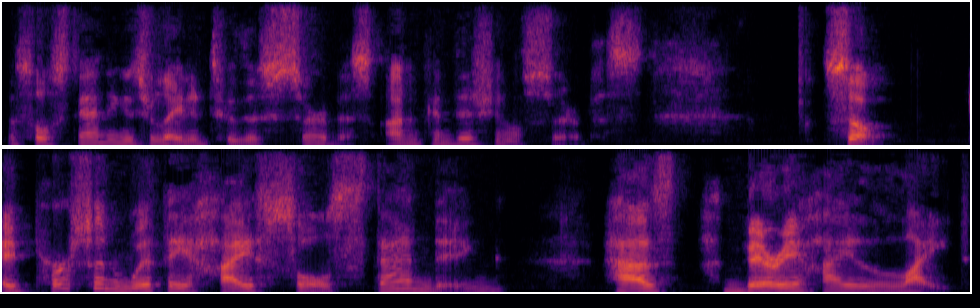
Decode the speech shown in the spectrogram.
The soul standing is related to the service unconditional service. So a person with a high soul standing has very high light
